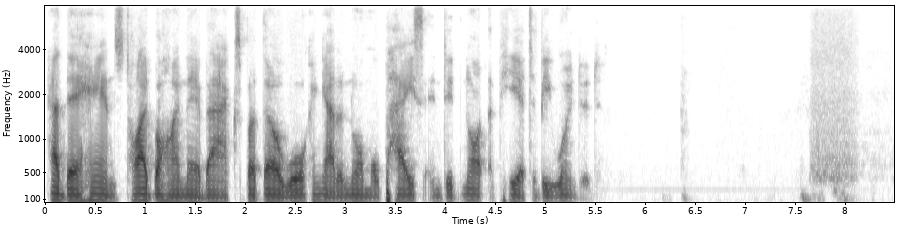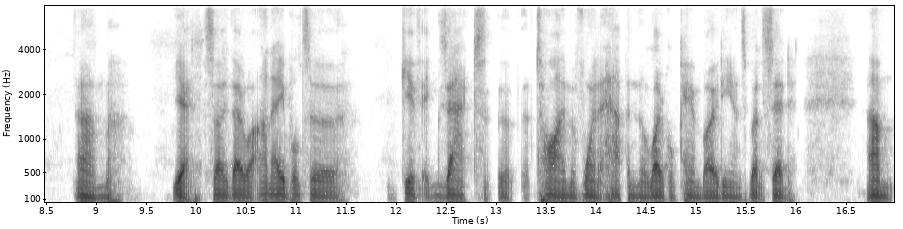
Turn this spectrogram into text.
had their hands tied behind their backs, but they were walking at a normal pace and did not appear to be wounded. Um, yeah, so they were unable to give exact uh, time of when it happened. The local Cambodians, but it said um,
